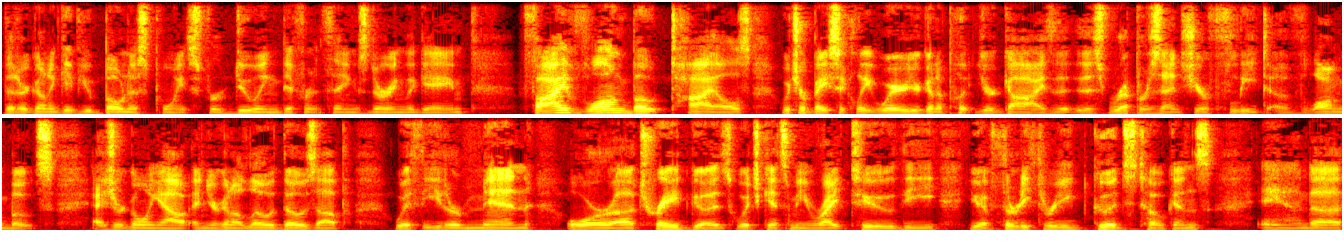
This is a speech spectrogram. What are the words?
that are going to give you bonus points for doing different things during the game. Five longboat tiles, which are basically where you're going to put your guys. This represents your fleet of longboats as you're going out, and you're going to load those up with either men or uh, trade goods, which gets me right to the. You have 33 goods tokens, and uh,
